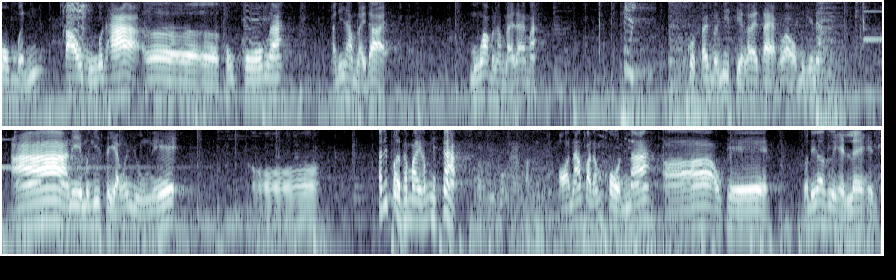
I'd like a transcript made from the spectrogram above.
กลมๆ เหมือนเตาหมูกระทะ เออเออโค้งๆนะ อันนี้ทำอะไรได้ มึงว่ามันทำอะไรได้ไหมกดไปเหมือนมีเสียงอะไรแตกหรือเปล่าเมื่อกี้เนี่ยอ่า นี่เมื่อกี้เสียงมันอยู่ตรงนี้ อ๋อ อันนี้เปิดทำไมครับเนี่ยอ๋อ น้ำปัดน้ำฝนนะ อ่า โอเค ตัวนี้ก็คือเห็นเลย เห็นแช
